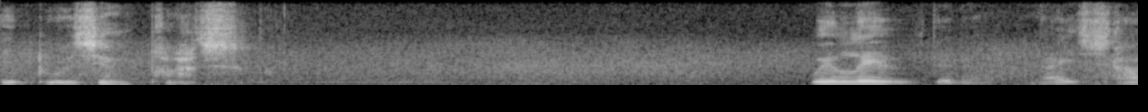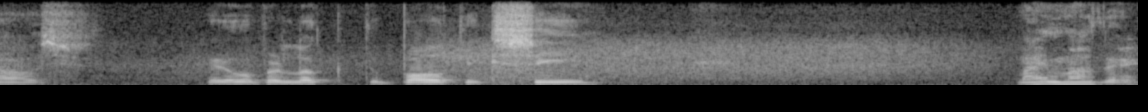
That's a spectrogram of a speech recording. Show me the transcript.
it was impossible. We lived in a nice house that overlooked the Baltic Sea. My mother,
